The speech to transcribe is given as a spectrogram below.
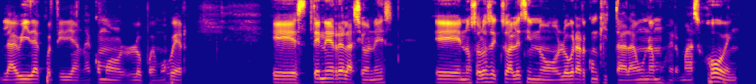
la vida cotidiana, como lo podemos ver, es tener relaciones eh, no solo sexuales, sino lograr conquistar a una mujer más joven.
